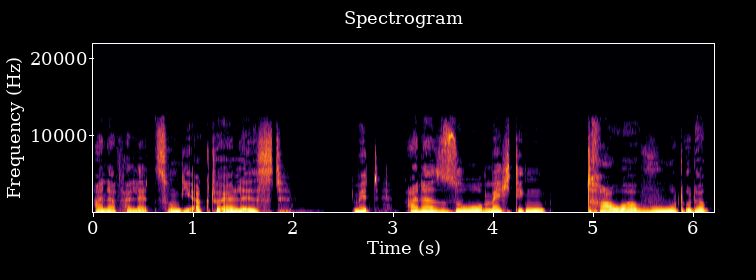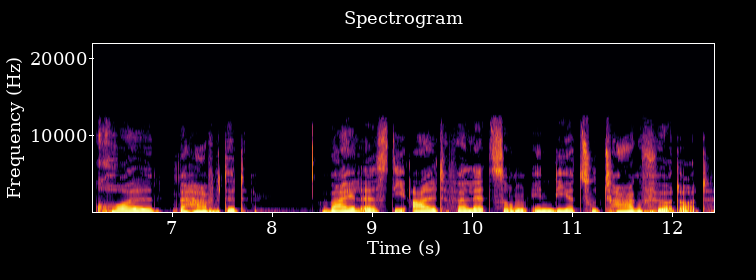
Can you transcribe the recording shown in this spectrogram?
einer Verletzung, die aktuell ist, mit einer so mächtigen Trauer, Wut oder Groll behaftet, weil es die alte Verletzung in dir zutage fördert.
